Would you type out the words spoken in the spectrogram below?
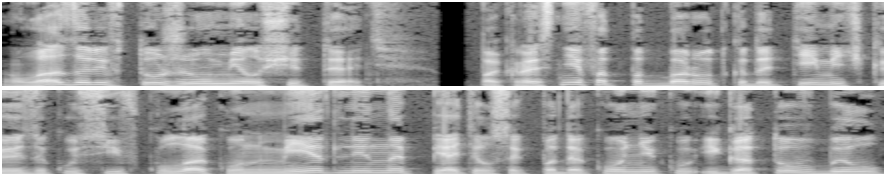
Лазарев тоже умел считать. Покраснев от подбородка до темечка и закусив кулак, он медленно пятился к подоконнику и готов был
